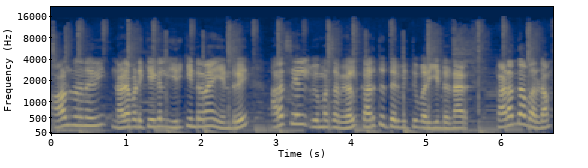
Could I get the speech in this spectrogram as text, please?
ஆளுநரின் நடவடிக்கைகள் இருக்கின்றன என்று அரசியல் விமர்சகர்கள் கருத்து தெரிவித்து வருகின்றனர். கடந்த வருடம்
